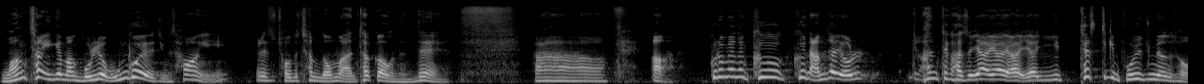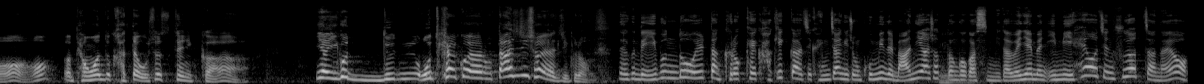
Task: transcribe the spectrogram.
왕창 이게 막 몰려온 거예요 지금 상황이. 그래서 저도 참 너무 안타까웠는데 아, 아 그러면은 그그 남자 열 한테 가서 야야야야 이 테스트기 보여주면서 어? 병원도 갔다 오셨을 테니까 야 이거 너- 어떻게 할 거야 라고 따지셔야지 그럼. 네, 근데 이분도 일단 그렇게 가기까지 굉장히 좀 고민을 많이 하셨던 것 같습니다. 왜냐면 이미 헤어진 후였잖아요.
